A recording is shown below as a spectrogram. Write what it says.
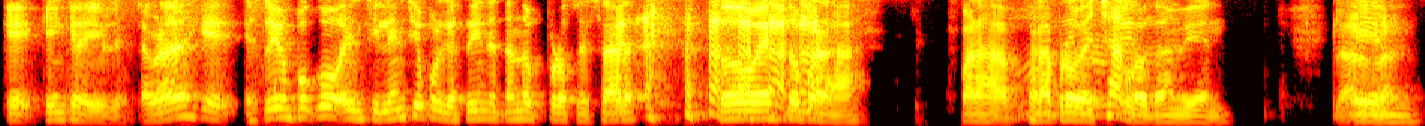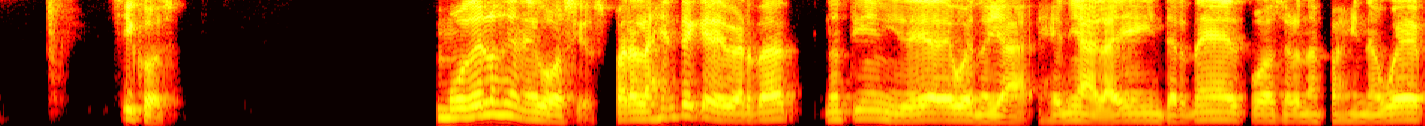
Qué, qué increíble. La verdad es que estoy un poco en silencio porque estoy intentando procesar todo esto para, para, para aprovecharlo también. Claro, Em, claro. Chicos, modelos de negocios. Para la gente que de verdad no tiene ni idea de, bueno, ya, genial, hay en Internet, puedo hacer una página web.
